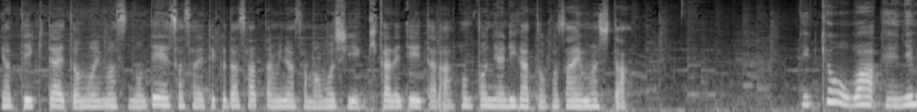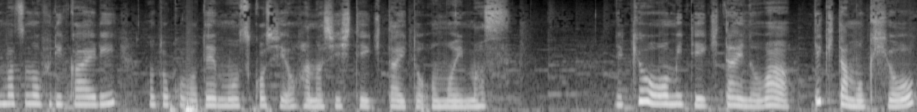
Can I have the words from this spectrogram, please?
やっていきたいと思いますので支えてくださった皆様もし聞かれていたら本当にありがとうございました。で今日は、え、年末の振り返りのところでもう少しお話ししていきたいと思います。で今日見ていきたいのはできた目標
